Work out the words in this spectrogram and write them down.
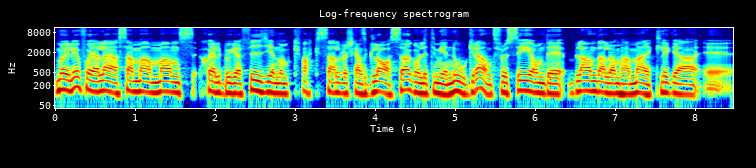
Möjligen får jag läsa mammans självbiografi genom kvacksalverskans glasögon lite mer noggrant för att se om det bland alla de här märkliga eh,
